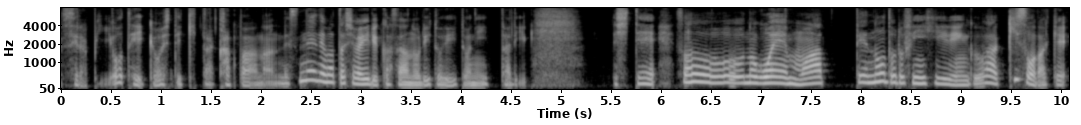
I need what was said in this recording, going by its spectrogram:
セラピーを提供してきた方なんですね。で私はゆりかさんのリトリートに行ったりしてそのご縁もあってのドルフィンヒーリングは基礎だけ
